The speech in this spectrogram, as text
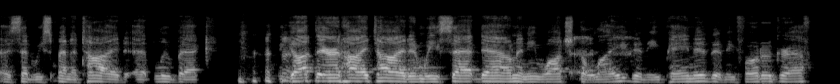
I said we spent a tide at Lubec. We got there at high tide and we sat down and he watched the light and he painted and he photographed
